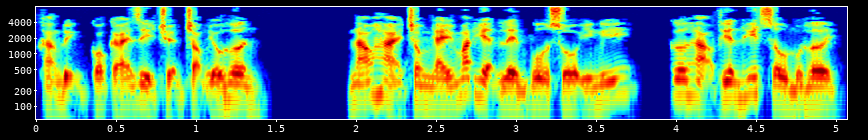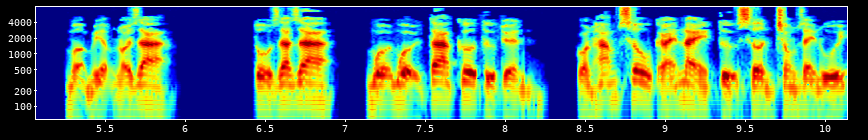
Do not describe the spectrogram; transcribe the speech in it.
khẳng định có cái gì chuyện trọng yếu hơn. Não hải trong nháy mắt hiện lên vô số ý nghĩ, cơ hạo thiên hít sâu một hơi, mở miệng nói ra. Tổ ra ra muội muội ta cơ tử tuyển, còn ham sâu cái này tử sơn trong dãy núi,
